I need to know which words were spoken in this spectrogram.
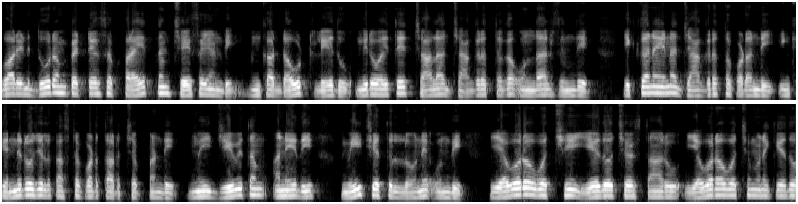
వారిని దూరం పెట్టేసే ప్రయత్నం చేసేయండి. ఇంకా డౌట్ లేదు. మీరు అయితే చాలా జాగ్రత్తగా ఉండాల్సిందే. ఇకనైనా జాగ్రత్త పడండి. ఇంకెన్ని రోజులు కష్టపడతారు చెప్పండి. మీ జీవితం అనేది మీ చేతుల్లోనే ఉంది. ఎవరో వచ్చి ఏదో చేస్తారు ఎవరో వచ్చి మనకేదో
